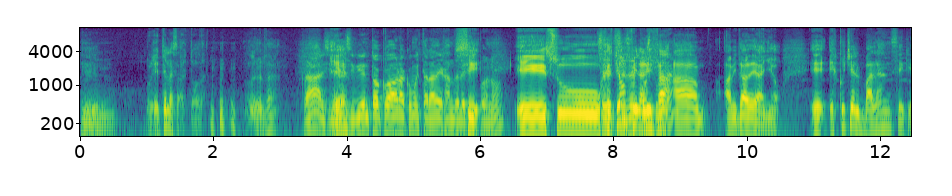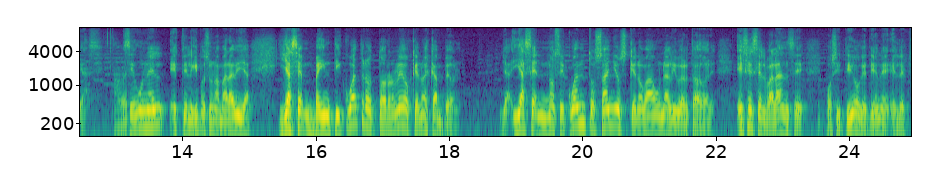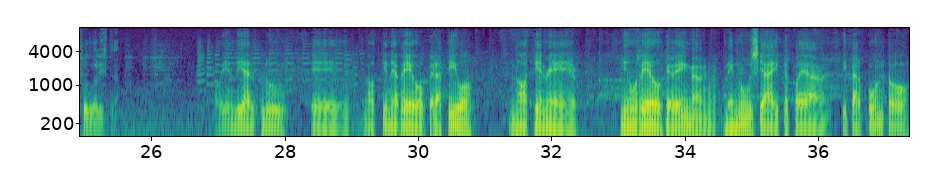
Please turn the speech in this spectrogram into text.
Mm. Porque este la sabes toda, de verdad. Claro, y si ¿Eh? recibió en Toco, ahora cómo estará dejando el equipo, ¿no? Eh, su gestión finaliza a, mitad de año. Eh, escuche el balance que hace. Según él, este, el equipo es una maravilla y hace 24 torneos que no es campeón. y hace no sé cuántos años que no va a una Libertadores. Ese es el balance positivo que tiene el exfutbolista. Hoy en día el club eh, no tiene riesgo operativo, no tiene ningún riesgo que vengan denuncias y te puedan quitar puntos,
